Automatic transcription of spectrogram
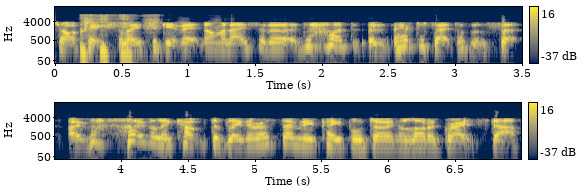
shock actually to get that nomination. I have to say it doesn't sit over, overly comfortably. There are so many people doing a lot of great stuff,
